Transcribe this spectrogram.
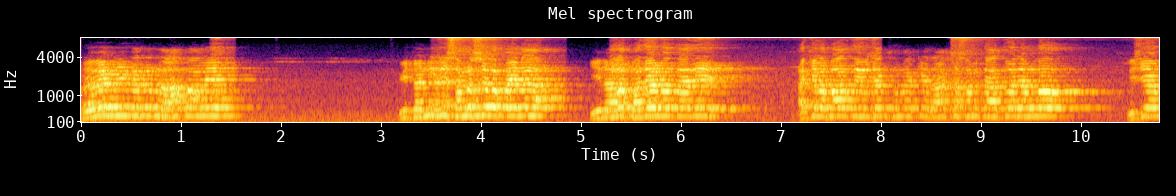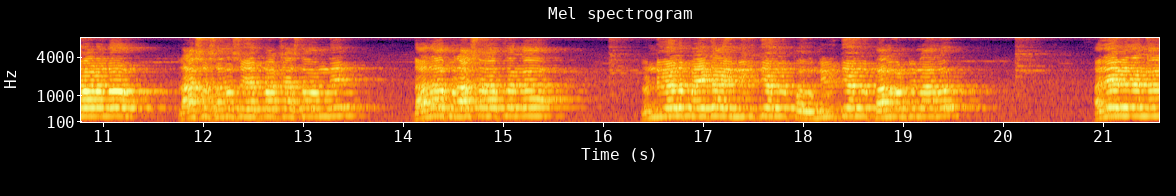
ప్రైవేటీకరణను ఆపాలి. వీటన్నిటి సమస్యలపైన ఈ నెల పదిహేడవ తేదీ అఖిల భారత యువజన సమాఖ్య రాష్ట్ర సమితి ఆధ్వర్యంలో విజయవాడలో రాష్ట్ర సదస్సు ఏర్పాటు చేస్తూ ఉంది. దాదాపు రాష్ట్ర వ్యాప్తంగా రెండు వేల పైగా ఈ నిరుద్యోగులు నిరుద్యోగులు పాల్గొంటున్నారు. అదేవిధంగా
